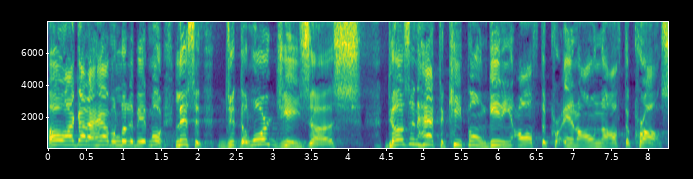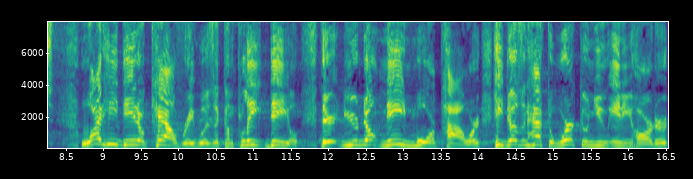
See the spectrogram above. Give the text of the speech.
Oh, I got to have a little bit more. Listen, the Lord Jesus doesn't have to keep on getting off the and on off the cross. What he did on Calvary was a complete deal. There, you don't need more power. He doesn't have to work on you any harder.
